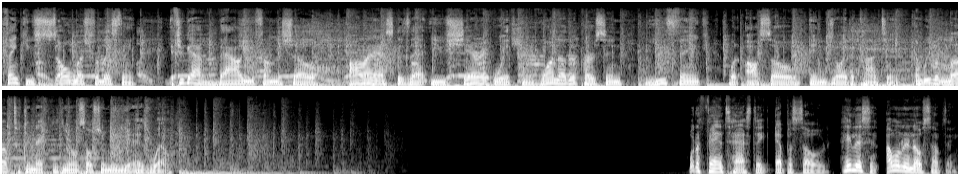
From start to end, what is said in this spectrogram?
Thank you so much for listening. If you got value from the show, all I ask is that you share it with one other person you think would also enjoy the content. And we would love to connect with you on social media as well. What a fantastic episode. Hey, listen, I want to know something.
